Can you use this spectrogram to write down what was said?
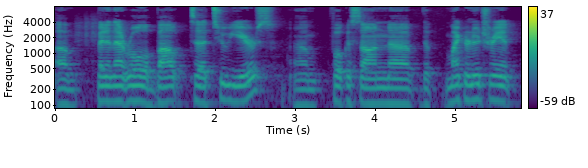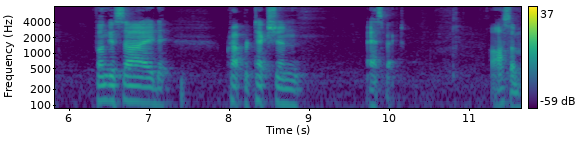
Um, been in that role about uh, two years. Um, focused on uh, the micronutrient, fungicide, crop protection aspect. Awesome.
